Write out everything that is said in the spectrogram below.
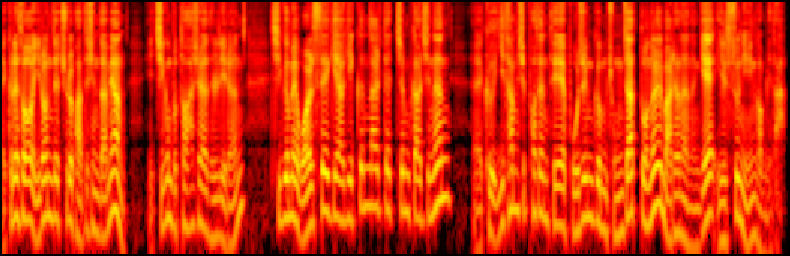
예, 그래서 이런 대출을 받으신다면 지금부터 하셔야 될 일은 지금의 월세 계약이 끝날 때쯤까지는 예, 그 20, 30%의 보증금 종잣돈을 마련하는 게 1순위인 겁니다.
